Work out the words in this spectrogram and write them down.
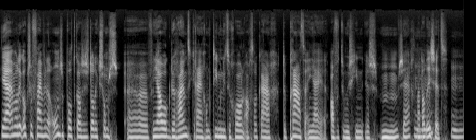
Ja, en wat ik ook zo fijn vind aan onze podcast is dat ik soms eh, van jou ook de ruimte krijg om tien minuten gewoon achter elkaar te praten. En jij af en toe misschien eens mhm zegt, maar Mhm. dat is het. Mhm.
